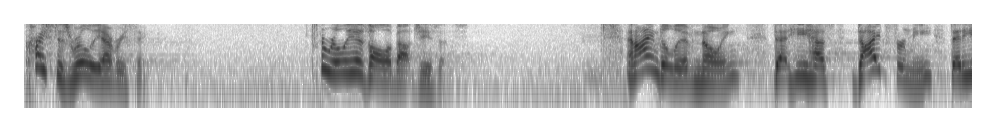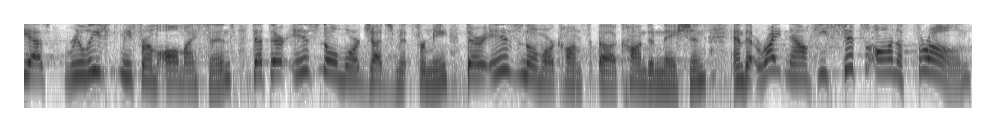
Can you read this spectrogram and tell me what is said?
Christ is really everything. It really is all about Jesus. And I am to live knowing that He has died for me, that He has released me from all my sins, that there is no more judgment for me, there is no more con- uh, condemnation, and that right now He sits on a throne,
